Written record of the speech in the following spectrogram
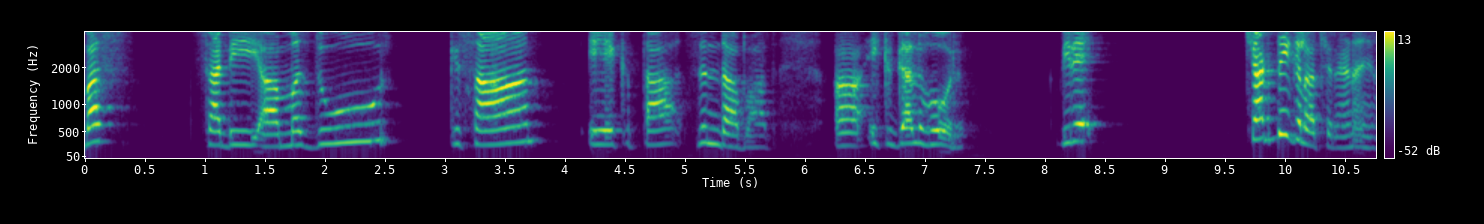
ਬਸ ਸਾਡੀ ਆ, ਮਜ਼ਦੂਰ ਕਿਸਾਨ ਏਕਤਾ ਜ਼ਿੰਦਾਬਾਦ। ਇੱਕ ਗੱਲ ਹੋਰ। ਵੀਰੇ, ਚੜ੍ਹਦੀ ਕਲਾ ਚ ਰਹਿਣਾ ਆ।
